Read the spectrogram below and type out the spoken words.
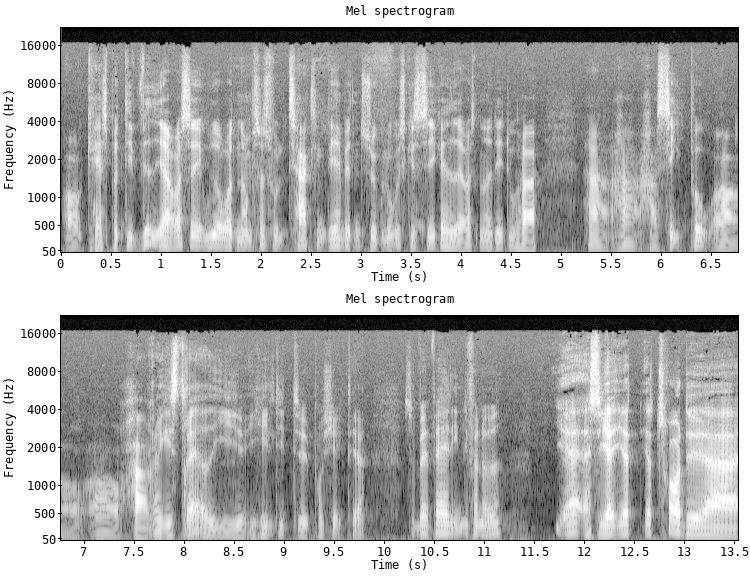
Og Kasper, det ved jeg også, øh, ud over den omsorgsfulde takling, det her med den psykologiske sikkerhed er også noget af det, du har, har, har, har set på og, og har registreret i, i hele dit øh, projekt her. Så hvad, hvad er det egentlig for noget? Ja, altså jeg, jeg, jeg tror, det er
